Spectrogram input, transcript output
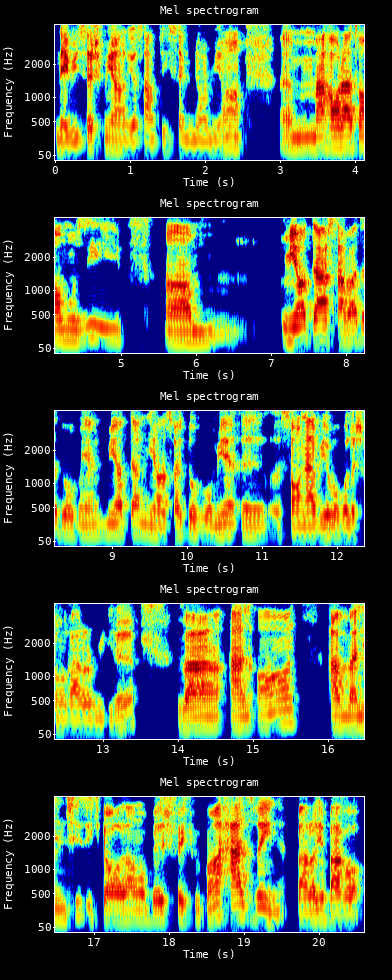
نویسش میان یا سمت سمینار میان مهارت آموزی میاد در سبد دوم یعنی میاد در نیازهای دومی ثانویه به قول شما قرار می‌گیره. و الان اولین چیزی که آدم بهش فکر می‌کنن حذف اینه برای بقا.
